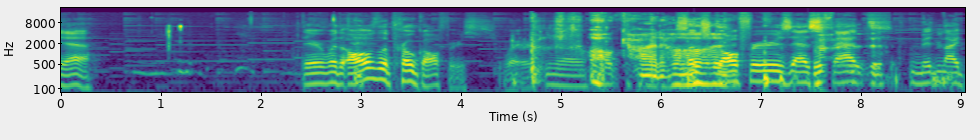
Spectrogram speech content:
Yeah. They're with all of the pro golfers, where, you know, Oh God. such oh. golfers as Fat Midnight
